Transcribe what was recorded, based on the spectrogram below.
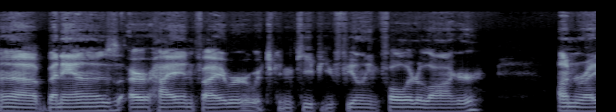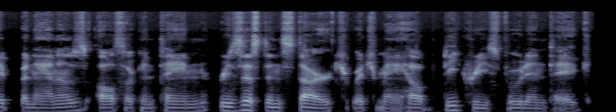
Uh, bananas are high in fiber, which can keep you feeling fuller longer. Unripe bananas also contain resistant starch, which may help decrease food intake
